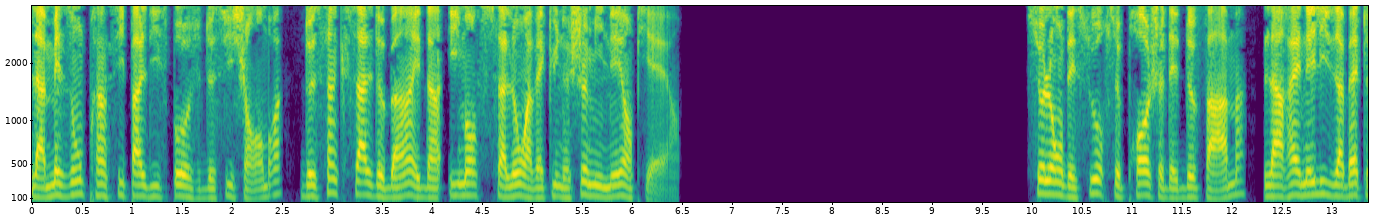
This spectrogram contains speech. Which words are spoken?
La maison principale dispose de six chambres, de cinq salles de bain et d'un immense salon avec une cheminée en pierre. Selon des sources proches des deux femmes, la reine Elisabeth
